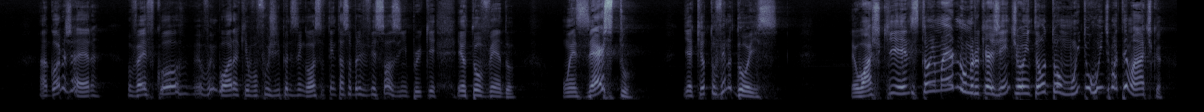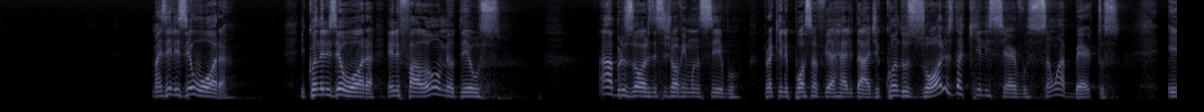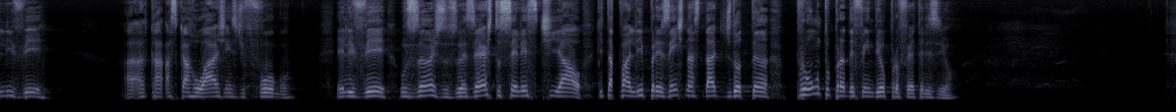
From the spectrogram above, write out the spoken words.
Agora já era. O velho ficou, eu vou embora aqui, eu vou fugir para esse negócio, vou tentar sobreviver sozinho, porque eu estou vendo um exército e aqui eu estou vendo dois. Eu acho que eles estão em maior número que a gente, ou então eu estou muito ruim de matemática. Mas Eliseu ora. E quando Eliseu ora, ele fala: Oh meu Deus, abre os olhos desse jovem mancebo, para que ele possa ver a realidade. Quando os olhos daquele servo são abertos, ele vê as carruagens de fogo. Ele vê os anjos, o exército celestial que estava ali presente na cidade de Dotã, pronto para defender o profeta Eliseu.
